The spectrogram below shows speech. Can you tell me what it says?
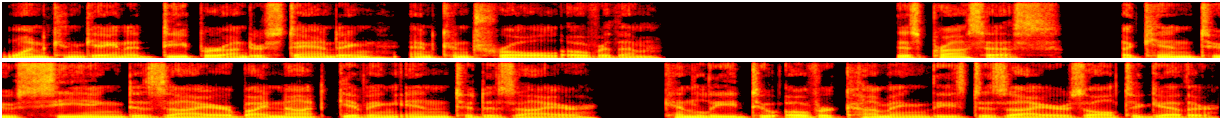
one can gain a deeper understanding and control over them. This process, akin to seeing desire by not giving in to desire, can lead to overcoming these desires altogether.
